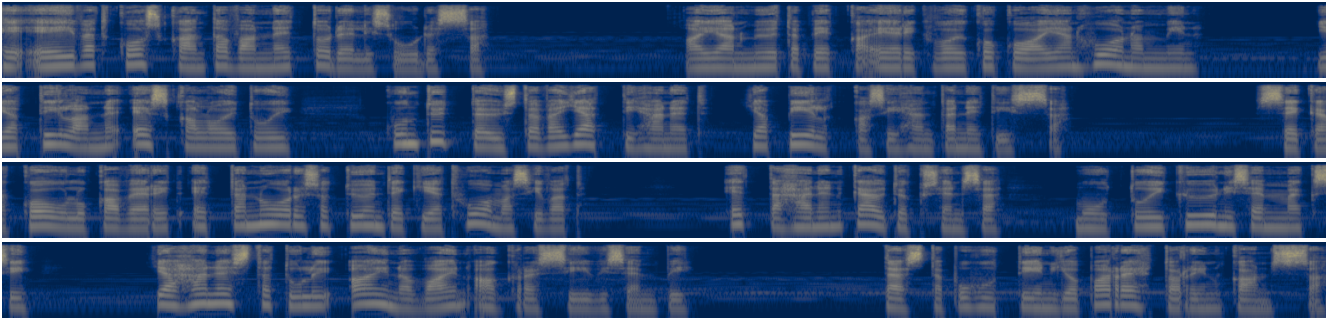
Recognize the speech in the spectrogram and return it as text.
He eivät koskaan tavanneet todellisuudessa. Ajan myötä Pekka Erik voi koko ajan huonommin, ja tilanne eskaloitui, kun tyttöystävä jätti hänet ja pilkkasi häntä netissä. Sekä koulukaverit että nuorisotyöntekijät huomasivat, että hänen käytöksensä muuttui kyynisemmäksi ja hänestä tuli aina vain aggressiivisempi – Tästä puhuttiin jopa rehtorin kanssa.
